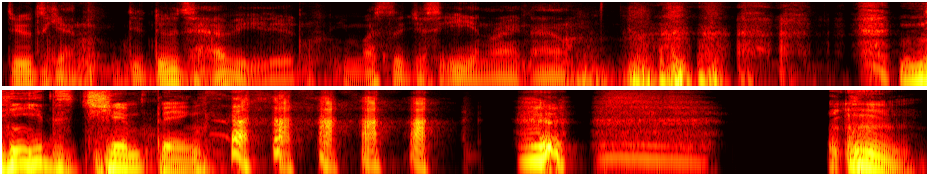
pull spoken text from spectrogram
Dude's getting, dude's heavy, dude. He must have just eaten right now. Needs jimping.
